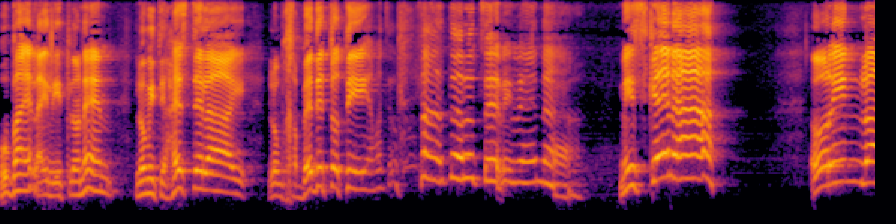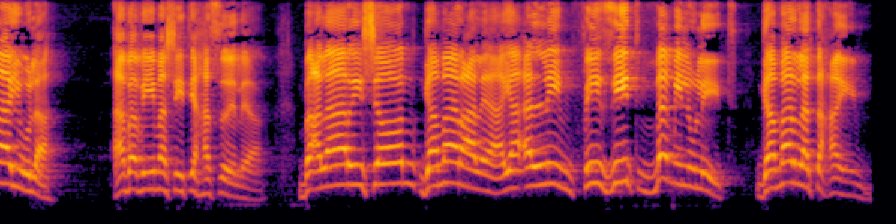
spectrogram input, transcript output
הוא בא אליי להתלונן, לא מתייחסת אליי, לא מכבדת אותי. אמרתי לו, מה אתה רוצה ממנה? מסכנה! הורים לא היו לה, אבא ואימא שהתייחסו אליה. בעלה הראשון גמר עליה, היה אלים פיזית ומילולית, גמר לה את החיים.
